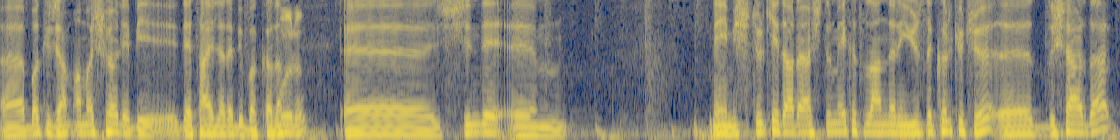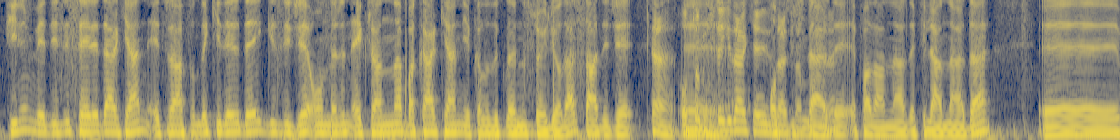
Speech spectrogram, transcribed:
Ee, bakacağım ama şöyle bir detaylara bir bakalım. Buyurun. Ee, şimdi e, neymiş? Türkiye'de araştırmaya katılanların yüzde 43'ü e, dışarıda film ve dizi seyrederken etrafındakileri de gizlice onların ekranına bakarken yakaladıklarını söylüyorlar. Sadece Ha, otobüste e, giderken izlersen otobüslerde falanlarda filanlarda. Ee,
